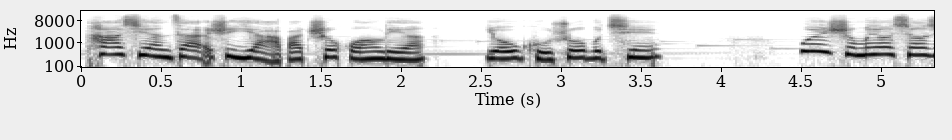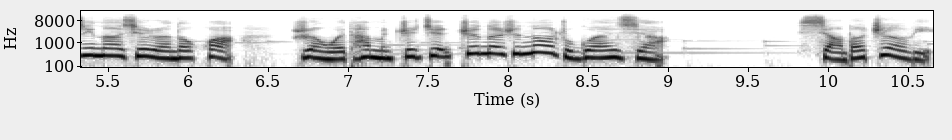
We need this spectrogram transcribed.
他现在是哑巴吃黄连，有苦说不清。为什么要相信那些人的话，认为他们之间真的是那种关系啊？想到这里，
